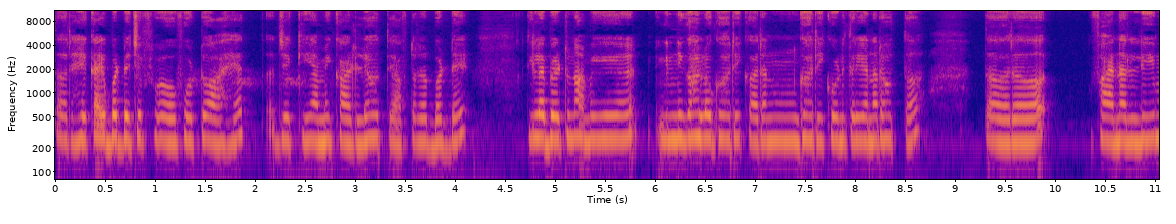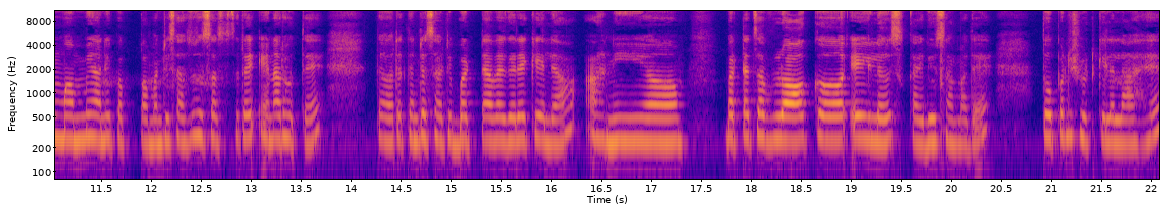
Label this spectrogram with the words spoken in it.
तर हे काही बड्डेचे फो फोटो आहेत जे की आम्ही काढले होते आफ्टर बड्डे तिला भेटून आम्ही निघालो घरी कारण घरी कोणीतरी येणार होतं. तर फायनली मम्मी आणि पप्पा म्हणजे सासू सासरे येणार होते. तर त्यांच्यासाठी बट्ट्या वगैरे केल्या आणि बट्ट्याचा व्लॉग येईलच काही दिवसामध्ये. तो पण शूट केलेला आहे.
